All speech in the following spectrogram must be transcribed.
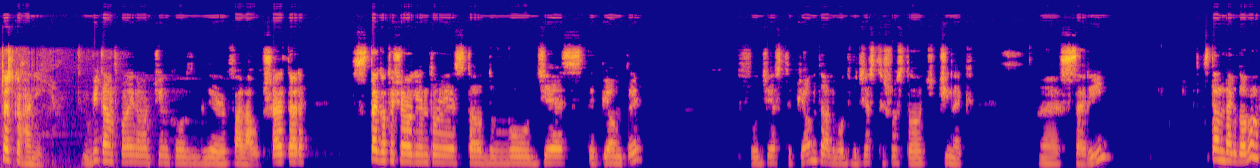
Cześć kochani, witam w kolejnym odcinku z gry Fallout Shelter. Z tego co się orientuję jest to 25 25 albo 26 odcinek e, z serii. Standardowo e,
